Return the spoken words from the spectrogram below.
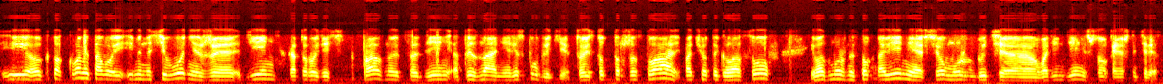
И, кто, кроме того, именно сегодня же день, который здесь празднуется, день признания республики. То есть тут торжества, подсчеты голосов, и возможные столкновения, все может быть э, в один день, что, конечно, интересно.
